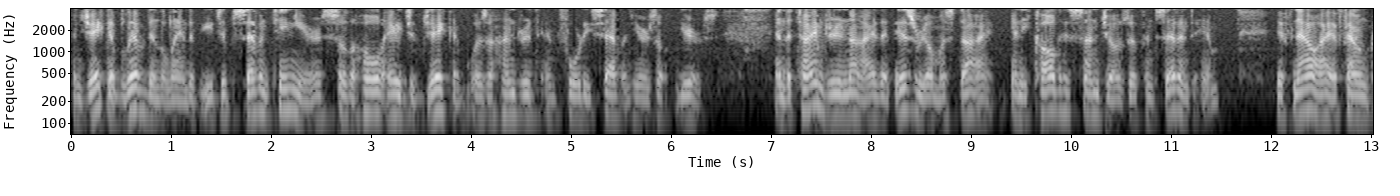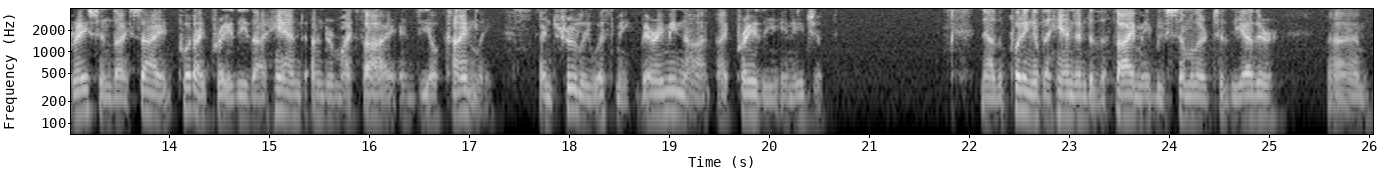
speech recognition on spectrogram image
And Jacob lived in the land of Egypt seventeen years, so the whole age of Jacob was a hundred and forty seven years. years. And the time drew nigh that Israel must die. And he called his son Joseph, and said unto him, If now I have found grace in thy sight, put, I pray thee, thy hand under my thigh, and deal kindly and truly with me. Bury me not, I pray thee, in Egypt now, the putting of the hand under the thigh may be similar to the other um,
